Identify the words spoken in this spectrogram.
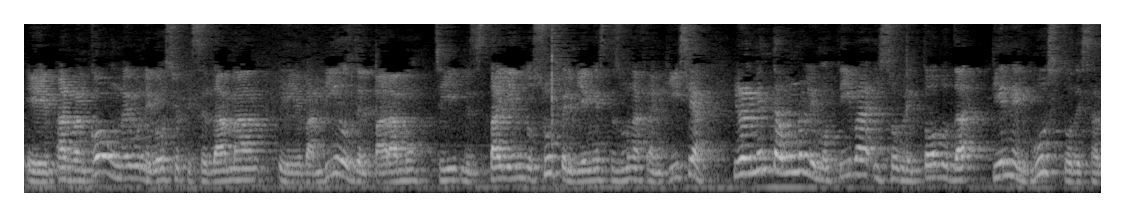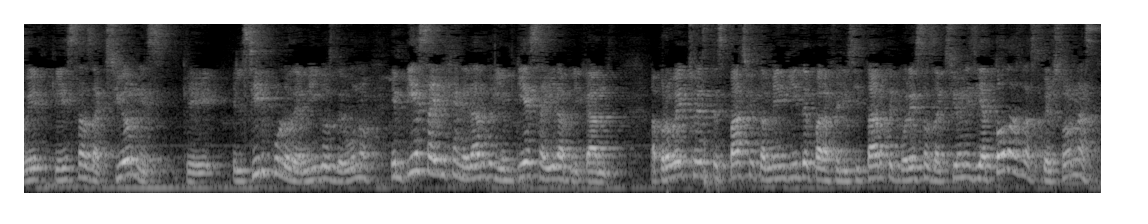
eh, arrancó un nuevo negocio que se llama eh, Bandidos del Páramo, ¿sí? les está yendo súper bien, esta es una franquicia y realmente a uno le motiva y sobre todo da, tiene el gusto de saber que esas acciones, que el círculo de amigos de uno empieza a ir generando y empieza a ir aplicando. Aprovecho este espacio también, Guide, para felicitarte por esas acciones y a todas las personas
